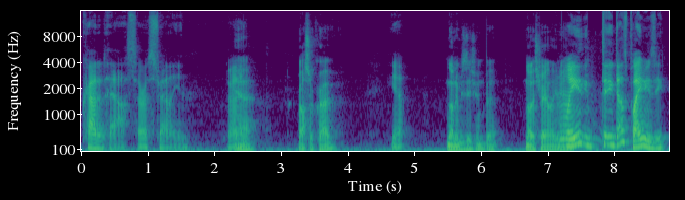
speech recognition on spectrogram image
Crowded House are Australian. Right? yeah. Russell Crowe, Yeah. not a musician, but not Australian. Well, he, he does play music.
